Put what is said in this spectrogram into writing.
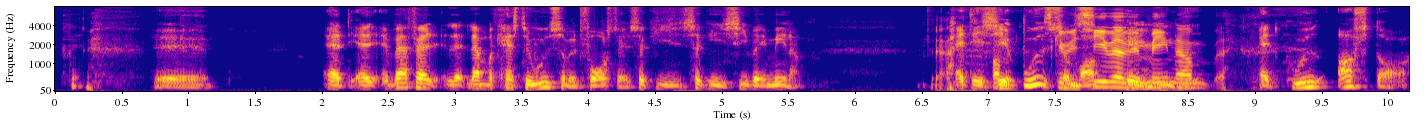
øh, at, at i hvert fald, lad, lad mig kaste det ud som et forslag, så kan I, så kan I sige, hvad I mener. Ja. At det ser om, ud skal som vi sige, hvad vi mener om? At Gud oftere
